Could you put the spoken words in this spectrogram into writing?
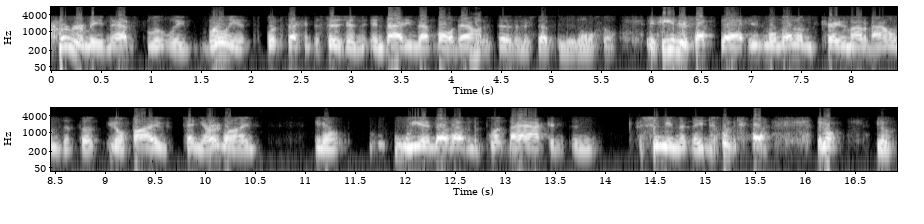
Koerner made an absolutely brilliant split second decision in batting that ball down yep. instead of intercepting it also. If he intercepts that, his momentum's carrying him out of bounds at the, you know, five, ten yard line, you know, we end up having to punt back and, and assuming that they don't uh, they don't, you know,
